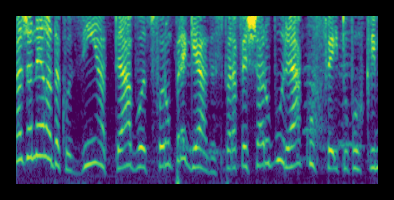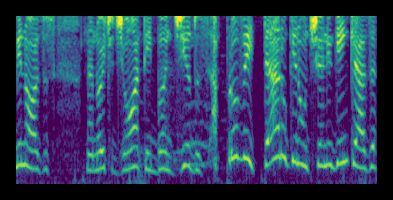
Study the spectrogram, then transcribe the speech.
Na janela da cozinha, tábuas foram pregadas para fechar o buraco feito por criminosos. Na noite de ontem, bandidos aproveitaram que não tinha ninguém em casa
